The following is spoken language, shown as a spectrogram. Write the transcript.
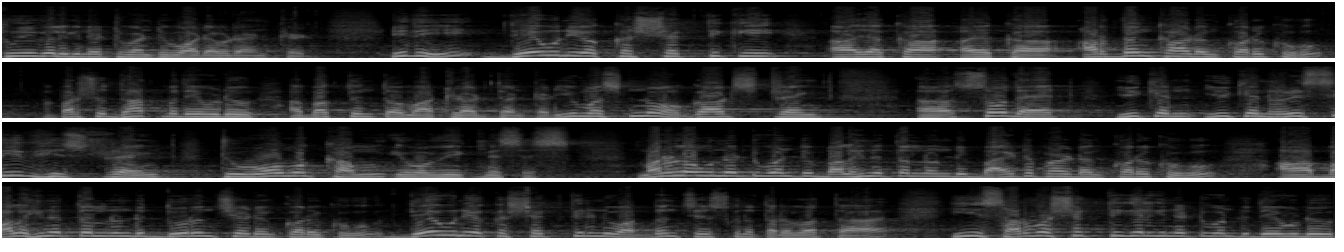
తూయగలిగినటువంటి వాడెవడు అంటాడు. ఇది దేవుని యొక్క శక్తికి ఆ యొక్క ఆ యొక్క అర్థం కావడం కొరకు పరిశుద్ధాత్మ దేవుడు ఆ భక్తునితో మాట్లాడుతూ అంటాడు you must know God strength so that you can you can receive he strength to overcome your weaknesses మనలో ఉన్నటువంటి బలహీనతల నుండి బయటపడడం కొరకు ఆ బలహీనతల నుండి దూరం చేయడం కొరకు దేవుని యొక్క శక్తిని నువ్వు అర్థం చేసుకున్న తర్వాత ఈ సర్వశక్తి కలిగినటువంటి దేవుడు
